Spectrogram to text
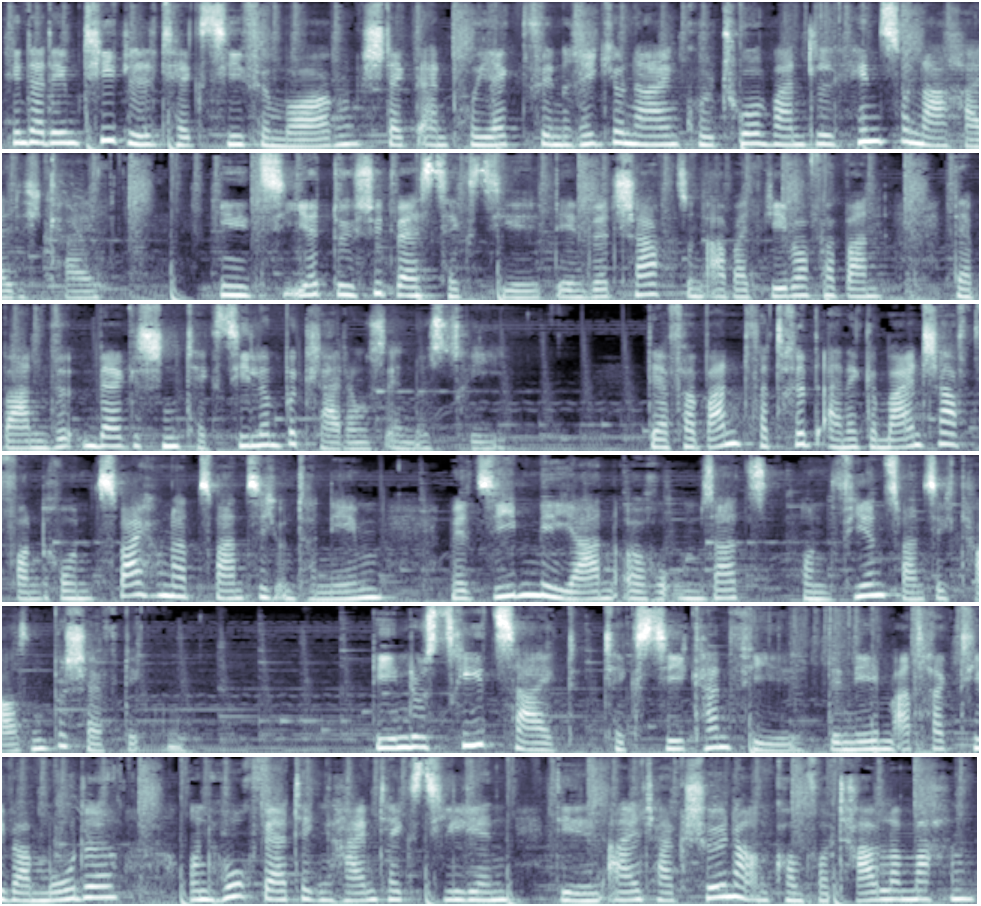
Hinter dem Titel Textil für Morgen steckt ein Projekt für den regionalen Kulturwandel hin zur Nachhaltigkeit, initiiert durch Südwesttextil, den Wirtschafts- und Arbeitgeberverband der baden-württembergischen Textil- und Bekleidungsindustrie. Der Verband vertritt eine Gemeinschaft von rund 220 Unternehmen mit 7 Milliarden Euro Umsatz und 24.000 Beschäftigten. Die Industrie zeigt, Textil kann viel, denn neben attraktiver Mode und hochwertigen Heimtextilien, die den Alltag schöner und komfortabler machen,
